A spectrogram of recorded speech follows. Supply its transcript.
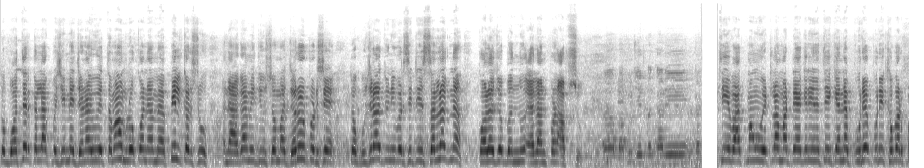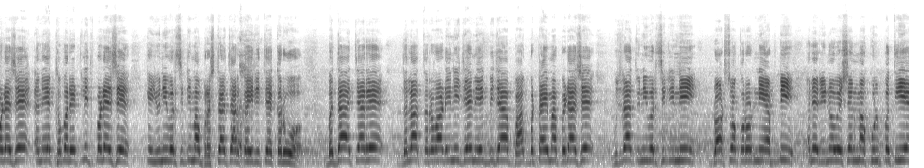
તો બોતેર કલાક પછી મેં જણાવ્યું, એ તમામ લોકોને અમે અપીલ કરશું અને આગામી દિવસોમાં જરૂર પડશે તો ગુજરાત યુનિવર્સિટી સંલગ્ન કોલેજો બંધનું એલાન પણ આપશું. થી વાતમાં હું એટલા માટે એગ્રી નથી કે એને પૂરેપૂરી ખબર પડે છે અને એ ખબર એટલી જ પડે છે કે યુનિવર્સિટીમાં ભ્રષ્ટાચાર કઈ રીતે કરવો. બધા અત્યારે દલા તરવાડીની જેમ એકબીજા ભાગ બટાઈમાં પડ્યા છે. ગુજરાત યુનિવર્સિટીની દોઢસો કરોડની એફડી અને રિનોવેશનમાં કુલપતિએ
